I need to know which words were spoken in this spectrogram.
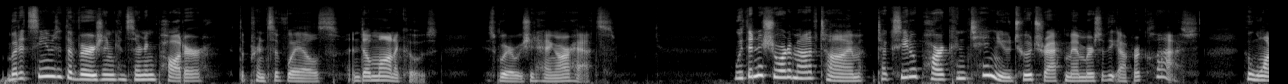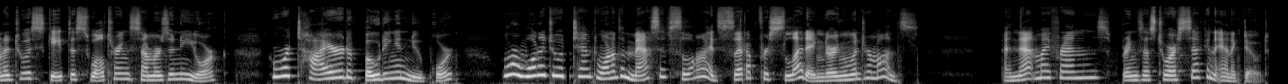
But it seems that the version concerning Potter, the Prince of Wales, and Delmonico's is where we should hang our hats. Within a short amount of time, Tuxedo Park continued to attract members of the upper class who wanted to escape the sweltering summers in New York, who were tired of boating in Newport, or wanted to attempt one of the massive slides set up for sledding during the winter months. And that, my friends, brings us to our second anecdote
